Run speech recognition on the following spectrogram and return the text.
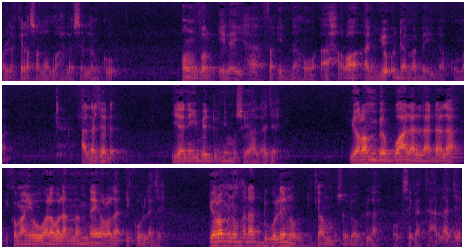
o la kira sallallahu alaihi wa sallam ko انظر إليها فإنه أحرى أن يؤدم بينكما. الأجد يعني بدوني مسوي الأجد يرم ببوالا لدلا إكما يوالا ولا ممنا يرولا إكو لجه يرم منو هنا دوغولينو إكام مسوي لبلا وبسكتا لجه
